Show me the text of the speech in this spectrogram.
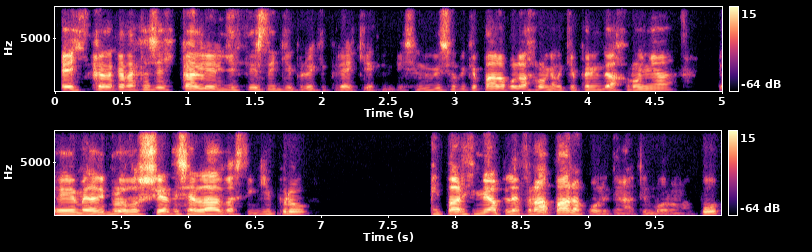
έχει, καταρχάς έχει καλλιεργηθεί στην Κύπρο η Κυπριακή Εθνική Συνείδηση εδώ και πάρα πολλά χρόνια, εδώ και 50 χρόνια, ε, μετά την προδοσία της Ελλάδας στην Κύπρο, υπάρχει μια πλευρά, πάρα πολύ δυνατή μπορώ να πω,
